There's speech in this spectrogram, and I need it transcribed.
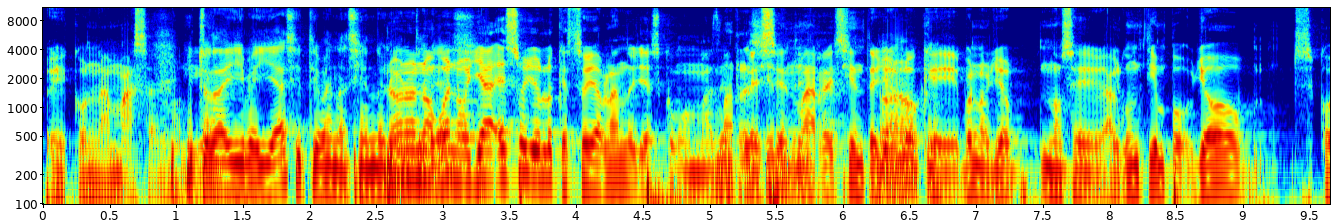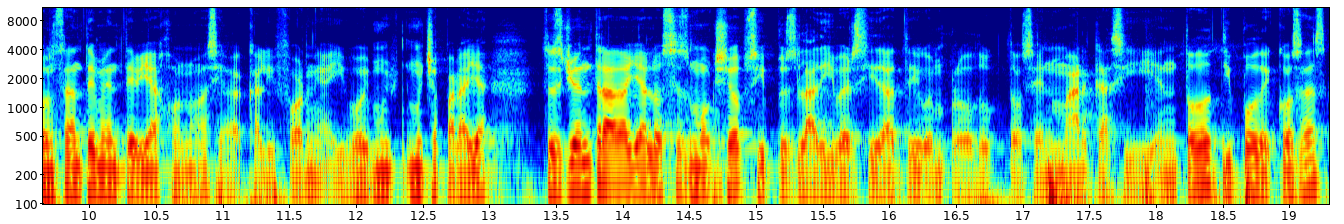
eh, con la masa, ¿no? ¿Y tú de ahí veías y te iban haciendo No, no, no, bueno, ya eso yo lo que estoy hablando ya es como más, más reciente. Más reciente. Yo ah, lo que, bueno, yo no sé, algún tiempo, yo constantemente viajo, ¿no? Hacia California y voy muy, mucho para allá. Entonces yo he entrado allá a los smoke shops y pues la diversidad, te digo, en productos, en marcas y en todo tipo de cosas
